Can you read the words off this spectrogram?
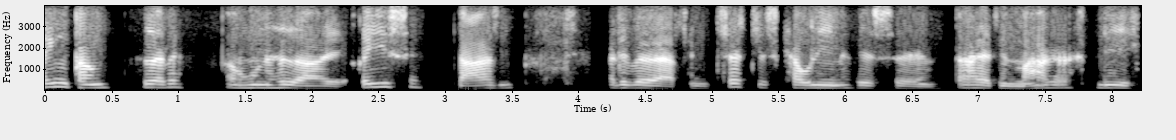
Ping Pong hedder det, og hun hedder øh, Rise Larsen. Og det vil være fantastisk, Karoline, hvis øh, der er din marker lige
